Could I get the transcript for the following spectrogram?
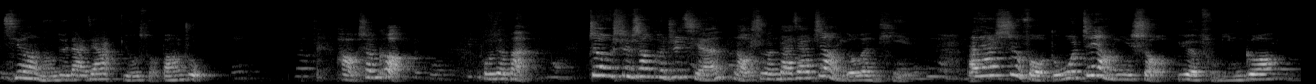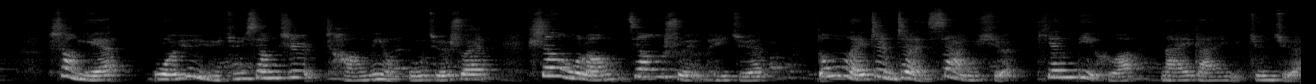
希望能对大家有所帮助。好，上课，同学们，正式上课之前，老师问大家这样一个问题：大家是否读过这样一首乐府民歌？上爷，我欲与君相知，长命无绝衰。山无棱，江水为绝。冬雷阵阵，夏雨雪，天地合，乃敢与君绝。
